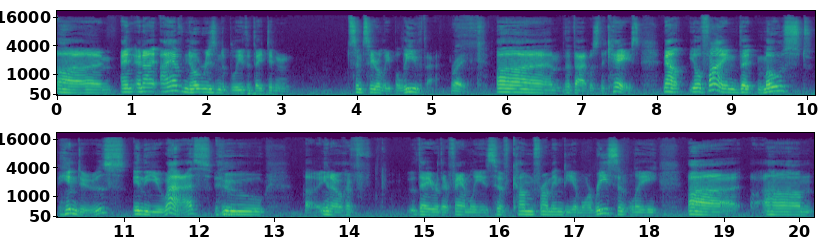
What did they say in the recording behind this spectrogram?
um, and and I, I have no reason to believe that they didn't sincerely believe that. Right. Um, that that was the case. Now you'll find that most Hindus in the U.S. who, uh, you know, have they or their families have come from India more recently, uh, um,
